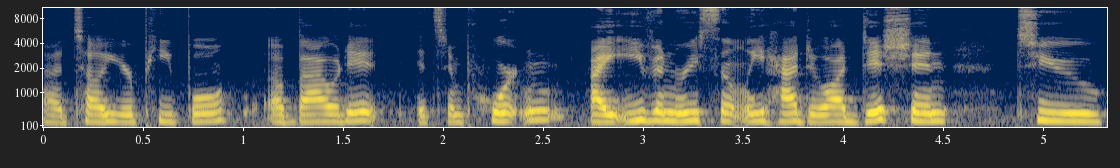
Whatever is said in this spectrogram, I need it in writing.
Uh, tell your people about it. It's important. I even recently had to audition to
